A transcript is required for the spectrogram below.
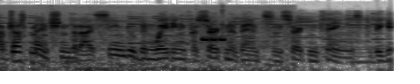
I've just mentioned that I seem to have been waiting for certain events and certain things to begin.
